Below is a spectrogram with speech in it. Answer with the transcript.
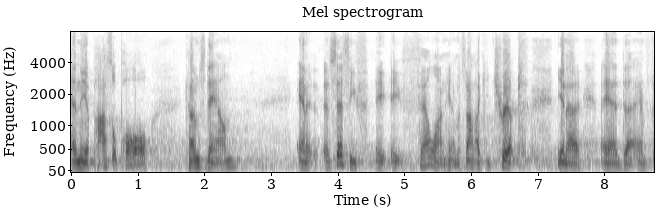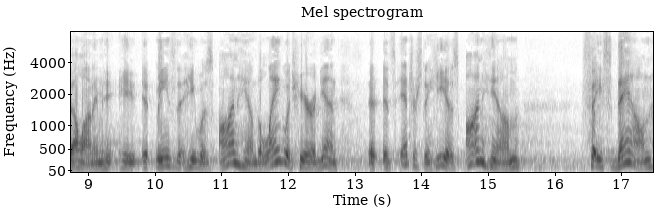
And the apostle Paul comes down, and it, it says he, he, he fell on him. It's not like he tripped, you know, and uh, and fell on him. He, he it means that he was on him. The language here again it, it's interesting. He is on him face down,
